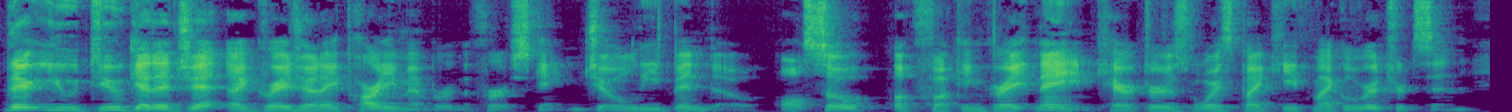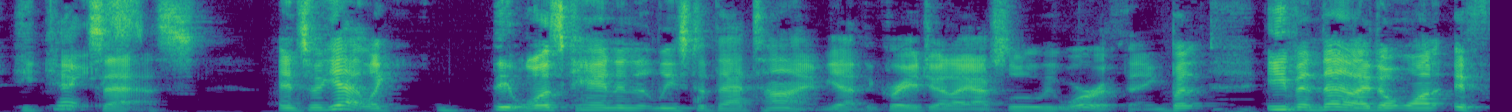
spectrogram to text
There, you do get a, Je- a Grey Jedi party member in the first game, Jolee Bindo. Also, a fucking great name. Character is voiced by Keith Michael Richardson. He kicks Nice. ass. And so, yeah, like, it was canon at least at that time. Yeah, the Grey Jedi absolutely were a thing. But even then, I don't want, if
